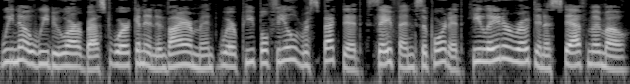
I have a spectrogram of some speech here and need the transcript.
We know we do our best work in an environment where people feel respected, safe and supported, he later wrote in a staff memo.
